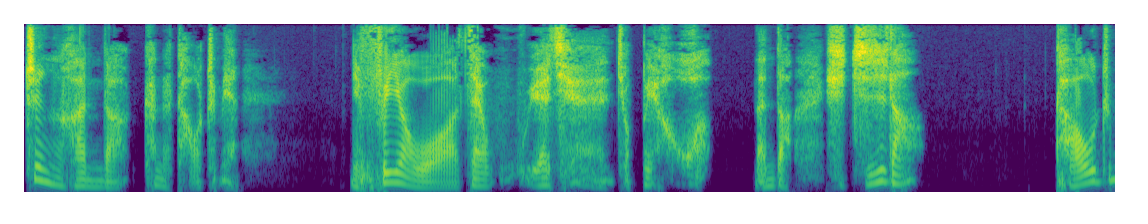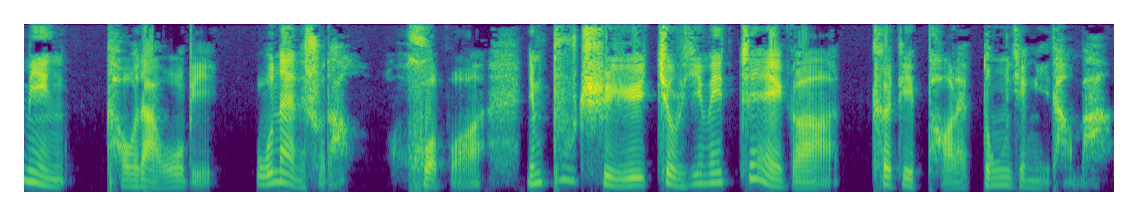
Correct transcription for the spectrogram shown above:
震撼的看着陶之命：“你非要我在五月前就备好货，难道是知道？”陶之命头大无比，无奈的说道：“霍伯，您不至于就是因为这个特地跑来东京一趟吧？”“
